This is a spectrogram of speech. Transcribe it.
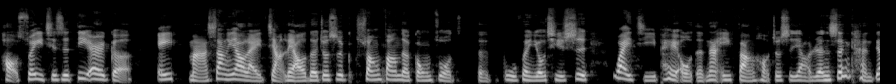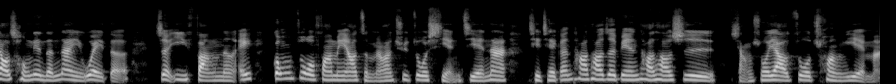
好，所以其实第二个。哎，马上要来讲聊的就是双方的工作的部分，尤其是外籍配偶的那一方哈，就是要人生砍掉重练的那一位的这一方呢。哎，工作方面要怎么样去做衔接？那姐姐跟涛涛这边，涛涛是想说要做创业嘛？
